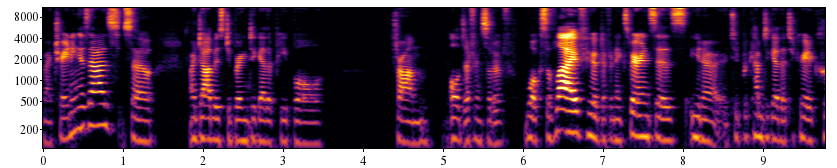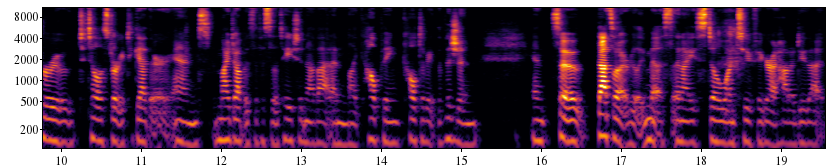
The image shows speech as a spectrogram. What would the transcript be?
my training is as. So my job is to bring together people from all different sort of walks of life who have different experiences you know to come together to create a crew to tell a story together and my job is the facilitation of that and like helping cultivate the vision and so that's what i really miss and i still want to figure out how to do that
